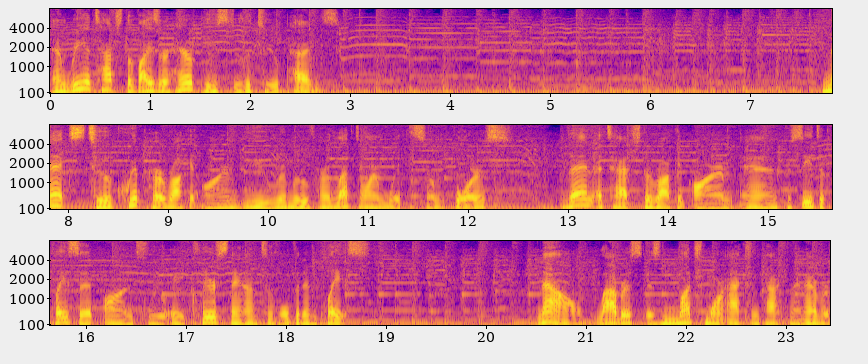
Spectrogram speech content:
and reattach the visor hairpiece through the two pegs. Next, to equip her rocket arm, you remove her left arm with some force, then attach the rocket arm and proceed to place it onto a clear stand to hold it in place. Now, Labrys is much more action-packed than ever.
